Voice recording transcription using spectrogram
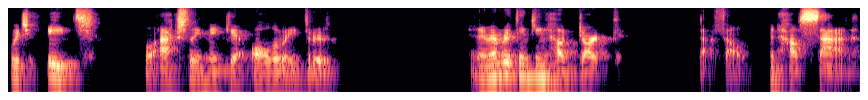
which eight will actually make it all the way through? And I remember thinking how dark that felt and how sad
